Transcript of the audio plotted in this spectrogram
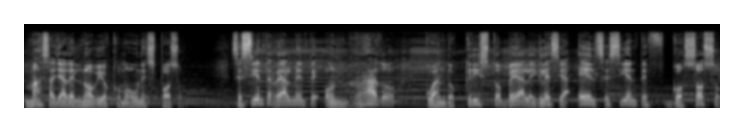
más allá del novio como un esposo se siente realmente honrado cuando Cristo ve a la iglesia. Él se siente gozoso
